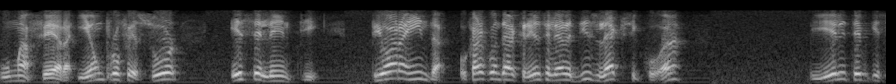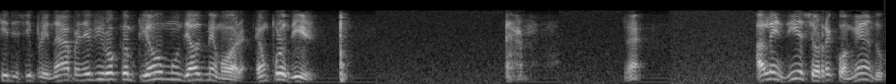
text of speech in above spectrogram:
uma fera. E é um professor excelente. Pior ainda, o cara quando era criança ele era disléxico, hein? E ele teve que se disciplinar, aprender, virou campeão mundial de memória. É um prodígio. Né? Além disso, eu recomendo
